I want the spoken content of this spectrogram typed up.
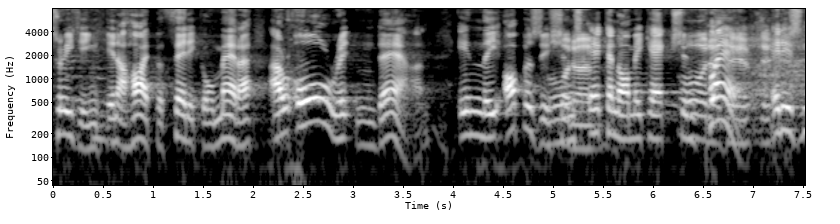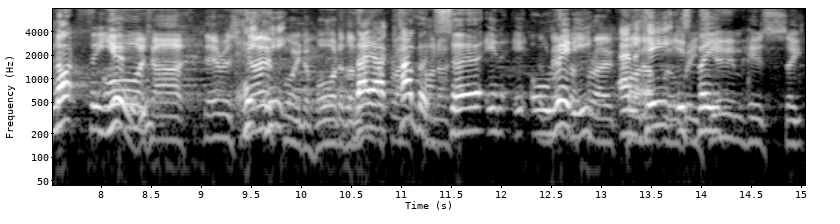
treating in a hypothetical matter are all written down in the opposition's Order. economic action Order. plan. There- there- It is not for you. Order. There is no he- point of order. The they are covered, O'Connor- sir, in, the already, and he is being his seat.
